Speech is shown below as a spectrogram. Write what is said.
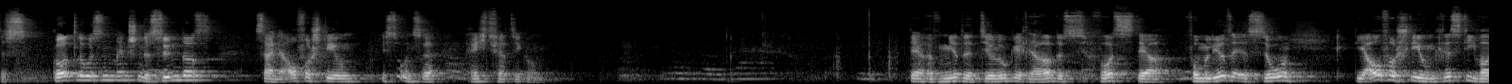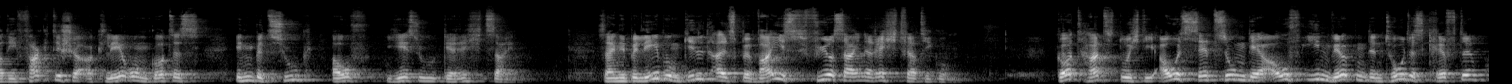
des gottlosen Menschen, des Sünders, seine Auferstehung ist unsere Rechtfertigung. Der reformierte Theologe Gerardus Voss, der formulierte es so, die Auferstehung Christi war die faktische Erklärung Gottes in Bezug auf Jesu Gerechtsein. Seine Belebung gilt als Beweis für seine Rechtfertigung. Gott hat durch die Aussetzung der auf ihn wirkenden Todeskräfte,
